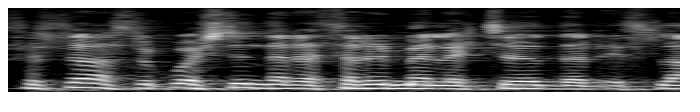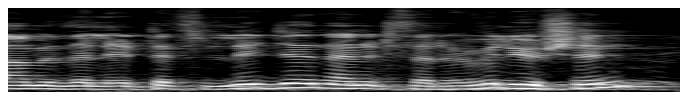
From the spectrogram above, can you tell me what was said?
Sister asked a question that I said in my lecture that Islam is the latest religion and it's a revolution.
